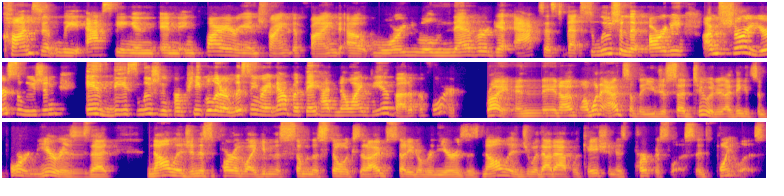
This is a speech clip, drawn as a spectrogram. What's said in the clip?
constantly asking and, and inquiring and trying to find out more, you will never get access to that solution that already. I'm sure your solution is the solution for people that are listening right now, but they had no idea about it before. Right. And, and I, I want to add something you just said too. And I think it's important here is that knowledge, and this is part of like even the, some of the Stoics that I've studied over the years, is knowledge without application is purposeless. It's pointless.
